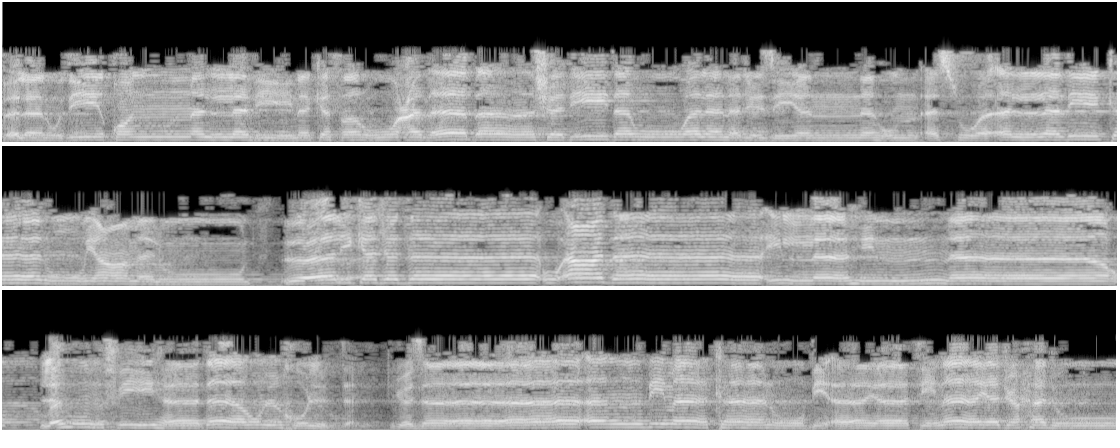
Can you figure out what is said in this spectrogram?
فلنذيقن الذين كفروا عذابا شديدا ولنجزينهم أسوأ الذي كانوا يعملون ذلك جزاء أعداء الله النار لهم فيها دار الخلد جزاء كانوا بآياتنا يجحدون.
